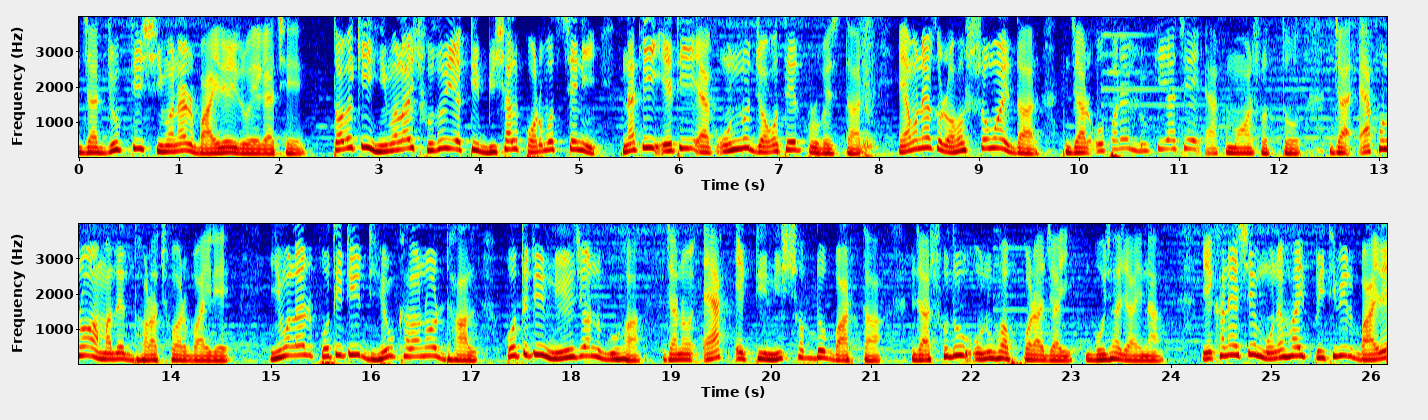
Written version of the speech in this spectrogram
যা যুক্তি সীমানার বাইরেই রয়ে গেছে। তবে কি হিমালয় শুধুই একটি বিশাল পর্বত শ্রেণি নাকি এটি এক অন্য জগতের প্রবেশদ্বার? এমন এক রহস্যময় দ্বার, যার ওপারে লুকিয়ে আছে এক মহাসত্য, যা এখনও আমাদের ধরাছোঁয়ার বাইরে। হিমালয়ের প্রতিটি ঢেউ খেলানোর ঢাল, প্রতিটি নির্জন গুহা যেন এক একটি নিঃশব্দ বার্তা যা শুধু অনুভব করা যায়, বোঝা যায় না। এখানে এসে মনে হয় পৃথিবীর বাইরে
